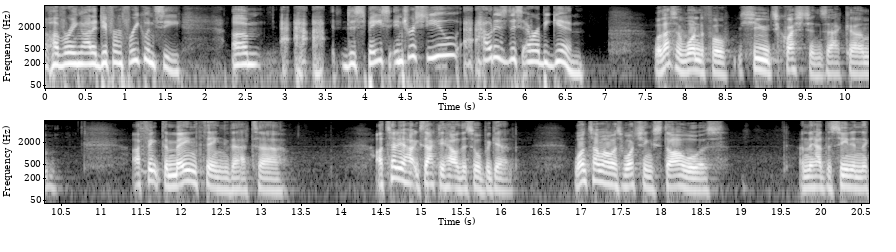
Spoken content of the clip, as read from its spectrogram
hovering on a different frequency. Um, does space interest you? How does this era begin? Well, that's a wonderful, huge question, Zach. Um, I think the main thing that uh, I'll tell you how, exactly how this all began. One time I was watching Star Wars, and they had the scene in the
